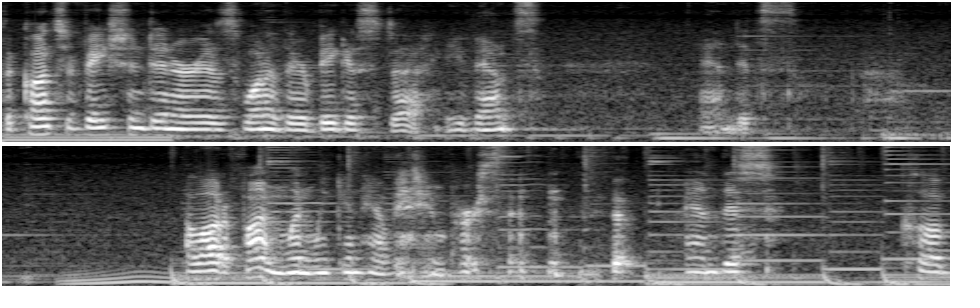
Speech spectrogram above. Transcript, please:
the conservation dinner is one of their biggest uh, events. And it's uh, a lot of fun when we can have it in person. and this club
